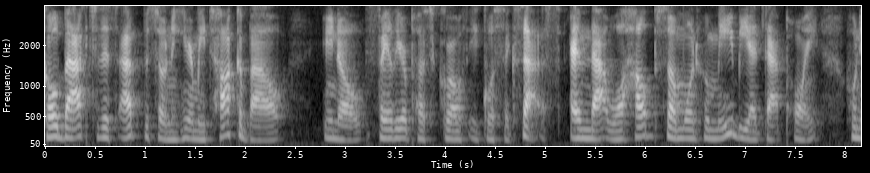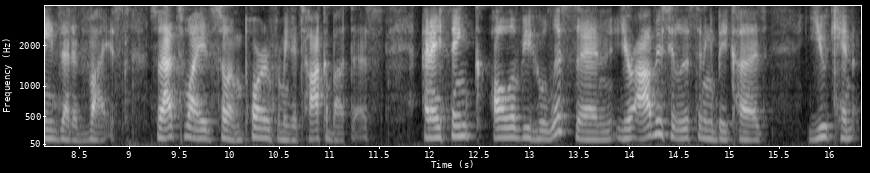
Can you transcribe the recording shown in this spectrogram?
go back to this episode and hear me talk about you know, failure plus growth equals success. And that will help someone who may be at that point who needs that advice. So that's why it's so important for me to talk about this. And I think all of you who listen, you're obviously listening because you can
